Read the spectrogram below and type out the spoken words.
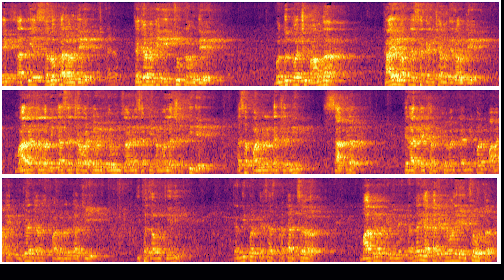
एक जातीय सलोखा राहू दे. त्याच्यामध्ये एकजूट राहू दे. बंधुत्वाची भावना कायम आपल्या सगळ्यांच्या मध्ये राहू दे. महाराष्ट्राला विकासाच्या वाटेवर घेऊन जाण्यासाठी आम्हाला शक्ती दे असा पांडुरंगा चरणी साधलं हे राज्याच्या मुख्यमंत्र्यांनी पण पहाटे पूजा ज्यावेळेस पांडुरंगाची तिथं जाऊन केली त्यांनी पण तशाच प्रकारचं मागणं केलेलं आहे. त्यांना या कार्यक्रमाला यायचं होतं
